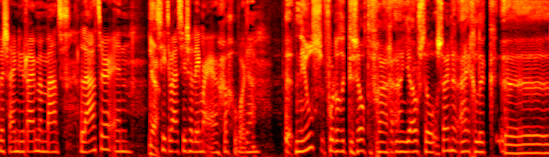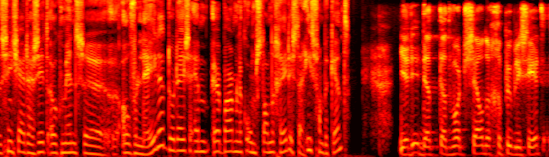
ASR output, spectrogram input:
we zijn nu ruim een maand later en ja. de situatie is alleen maar erger geworden. Uh, Niels, voordat ik dezelfde vragen aan jou stel, zijn er eigenlijk uh, sinds jij daar zit ook mensen overleden door deze erbarmelijke omstandigheden? Is daar iets van bekend? Ja, dat, dat wordt zelden gepubliceerd. Uh,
